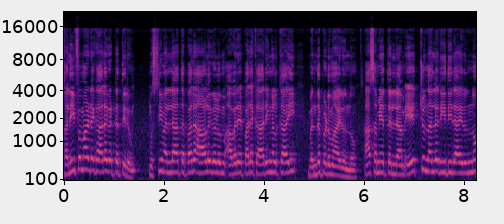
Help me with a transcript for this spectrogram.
ഖലീഫമാരുടെ കാലഘട്ടത്തിലും മുസ്ലിം അല്ലാത്ത പല ആളുകളും അവരെ പല കാര്യങ്ങൾക്കായി ബന്ധപ്പെടുമായിരുന്നു. ആ സമയത്തെല്ലാം ഏറ്റവും നല്ല രീതിയിലായിരുന്നു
